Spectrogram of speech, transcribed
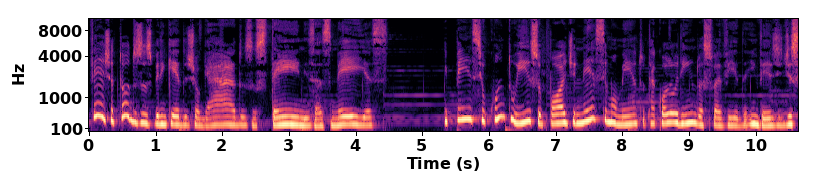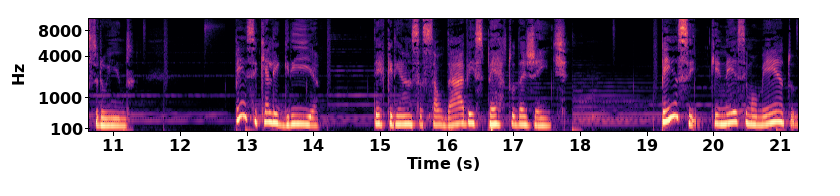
Veja todos os brinquedos jogados, os tênis, as meias, e pense o quanto isso pode, nesse momento, estar tá colorindo a sua vida em vez de destruindo. Pense que alegria ter crianças saudáveis perto da gente. Pense que nesse momento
